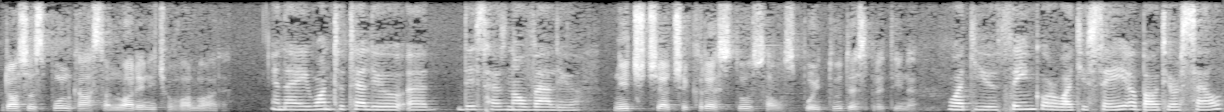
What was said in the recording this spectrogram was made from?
Vreau să spun că asta nu are nicio valoare. And I want to tell you uh, this has no value. Nici ceea ce crezi tu sau spui tu despre tine, What you think or what you say about yourself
